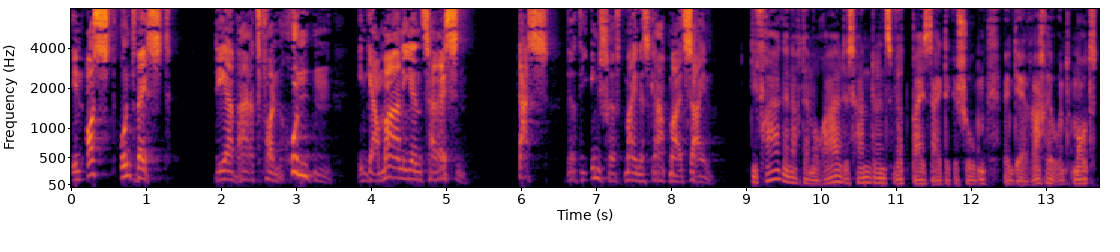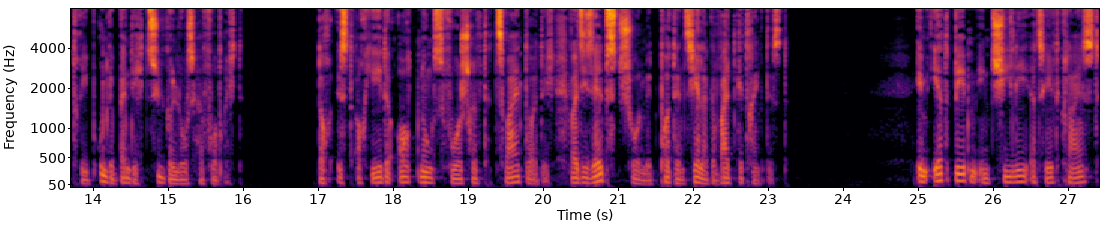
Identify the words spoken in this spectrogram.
in Ost und West, der ward von Hunden in Germanien zerrissen. Das wird die Inschrift meines Grabmals sein. Die Frage nach der Moral des Handelns wird beiseite geschoben, wenn der Rache- und Mordtrieb ungebändigt zügellos hervorbricht. Doch ist auch jede Ordnungsvorschrift zweideutig, weil sie selbst schon mit potenzieller Gewalt getränkt ist. Im Erdbeben in Chile erzählt Kleist,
